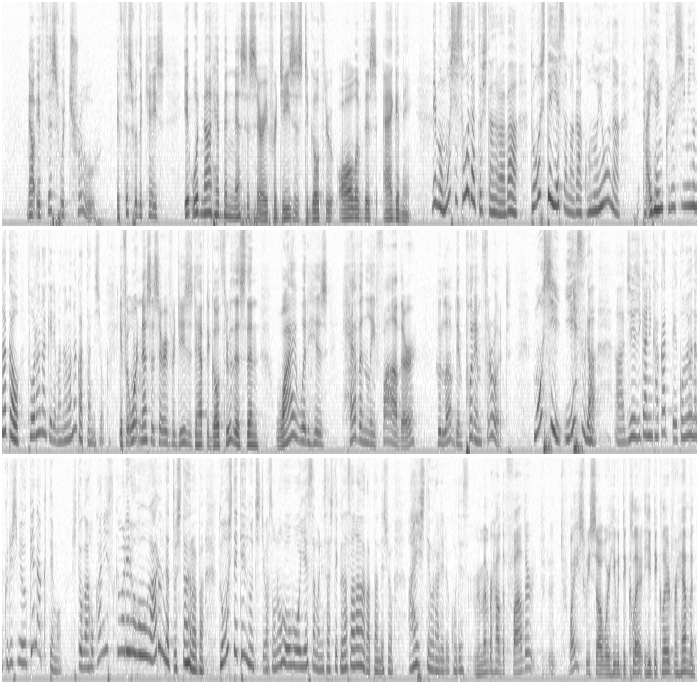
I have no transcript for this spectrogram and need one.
Now, if this were true, if this were the case, it would not have been necessary for Jesus to go through all of this agony. でももしそうだとしたならばどうしてイエス様がこのような大変苦しみの中を通らなければならなかったんでしょうか If it weren't necessary for Jesus to have to go through this, then why would his heavenly Father, who loved him, put him through it? もしイエスがあ十字架にかかってこのような苦しみを受けなくても人が他に救われる方法があるんだとしたならばどうして天の父はその方法をイエス様にさせてくださらなかったんでしょう？愛しておられる子です Remember how the Father, twice we saw where he would declare, he declared for heaven,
